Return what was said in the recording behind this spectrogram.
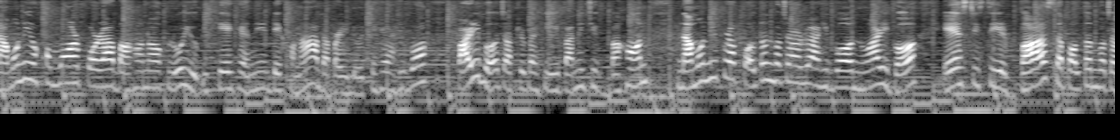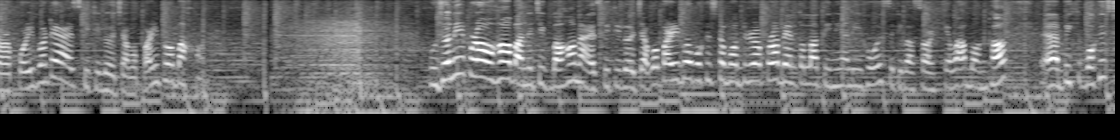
নামনি অসমৰ পৰা বাহনক লৈও বিশেষ নিৰ্দেশনা আদাবাৰীলৈকেহে আহিব। পাৰিব যাত্ৰীবাহী বাণিজ্যিক বাহন। নামনিৰ পৰা পল্টন বজাৰলৈ আহিব নোৱাৰিব। এ এছ টি চিৰ বাছ পল্টন বজাৰৰ পৰিৱৰ্তে আই এছ বি টিলৈ যাব পাৰিব বাহন। উজনিৰ পৰা অহা বাণিজ্যিক বাহন আই এছ বি টিলৈ যাব পাৰিব। বশিষ্ঠ মন্দিৰৰ পৰা বেলতলা তিনিআলি হৈ চিটি বাছৰ সেৱা বন্ধ। বশিষ্ঠ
